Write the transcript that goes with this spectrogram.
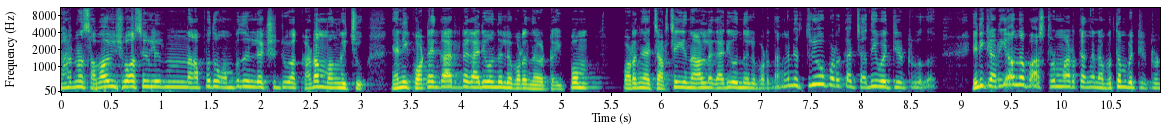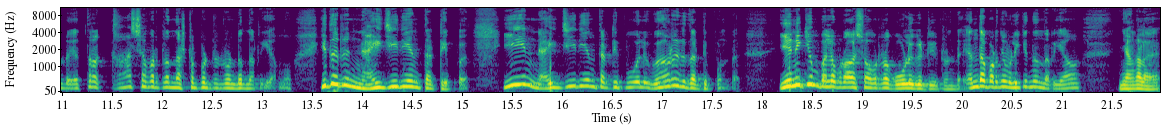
കാരണം സഭാവിശ്വാസികളിൽ നിന്ന് നാൽപ്പതും അമ്പതും ലക്ഷം രൂപ കടം വാങ്ങിച്ചു. ഞാൻ ഈ കോട്ടയംകാരന്റെ കാര്യമൊന്നുമില്ല പറയുന്നത് കേട്ടോ. ഇപ്പം പറഞ്ഞ ചർച്ച ചെയ്യുന്ന ആളുടെ കാര്യമൊന്നുമില്ല പറഞ്ഞത് അങ്ങനെ എത്രയോ പേർക്ക് ചതി പറ്റിയിട്ടുള്ളത്. എനിക്കറിയാവുന്ന പാസ്റ്റർമാർക്ക് അങ്ങനെ അബദ്ധം പറ്റിയിട്ടുണ്ട്. എത്ര കാശ് അവരുടെ നഷ്ടപ്പെട്ടിട്ടുണ്ടെന്ന് അറിയാമോ? ഇതൊരു നൈജീരിയൻ തട്ടിപ്പ്. ഈ നൈജീരിയൻ തട്ടിപ്പ് പോലെ വേറൊരു തട്ടിപ്പുണ്ട്. എനിക്കും പല പ്രാവശ്യം അവരുടെ കോൾ കിട്ടിയിട്ടുണ്ട്. എന്താ പറഞ്ഞു വിളിക്കുന്നതെന്നറിയാം ഞങ്ങൾ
